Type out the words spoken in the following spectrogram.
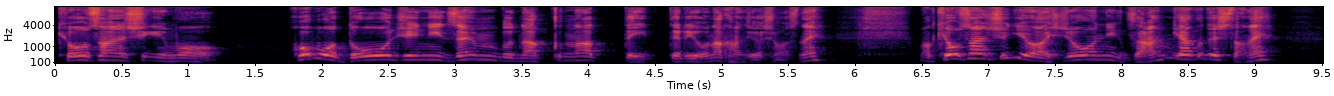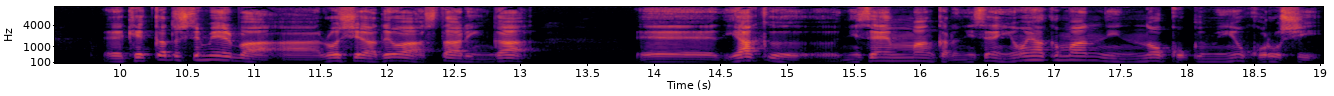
共産主義もほぼ同時に全部なくなっていってるような感じがしますね。まあ、共産主義は非常に残虐でしたね。えー、結果として見ればロシアではスターリンが、えー、約2,000万から2,400万人の国民を殺し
